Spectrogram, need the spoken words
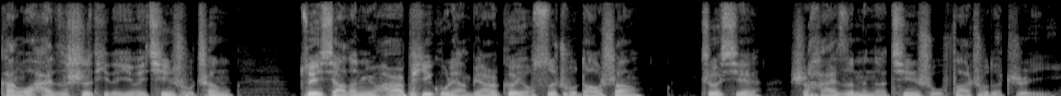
看过孩子尸体的一位亲属称，最小的女孩屁股两边各有四处刀伤。这些是孩子们的亲属发出的质疑。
